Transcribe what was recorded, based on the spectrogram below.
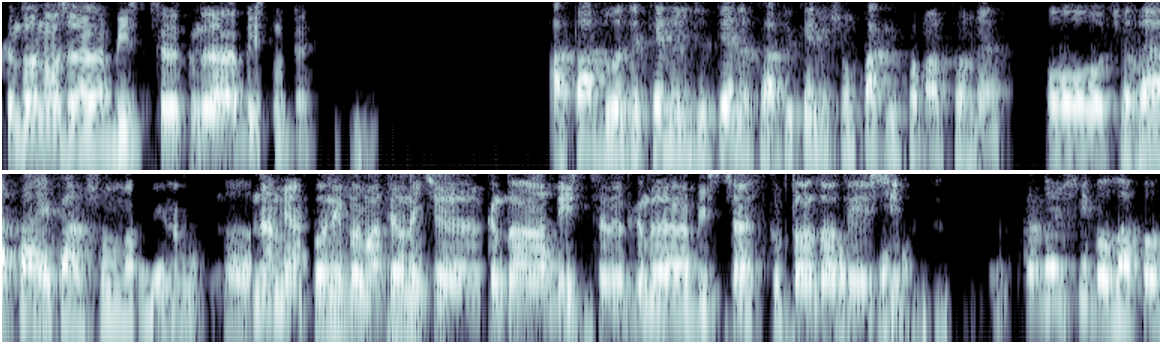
këndon hoxha arabisht. Pse duhet të këndojë arabisht, më të? Ata duhet të kenë një gjë tjetër, se aty kemi shumë pak informacione. Po që dhe ata e kanë shumë të... Na mjafton informacioni që këndon arabisht, pse duhet të këndojë arabisht? Ça, s'kupton zoti po, shqip? Po, këndon shqip vëlla, po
